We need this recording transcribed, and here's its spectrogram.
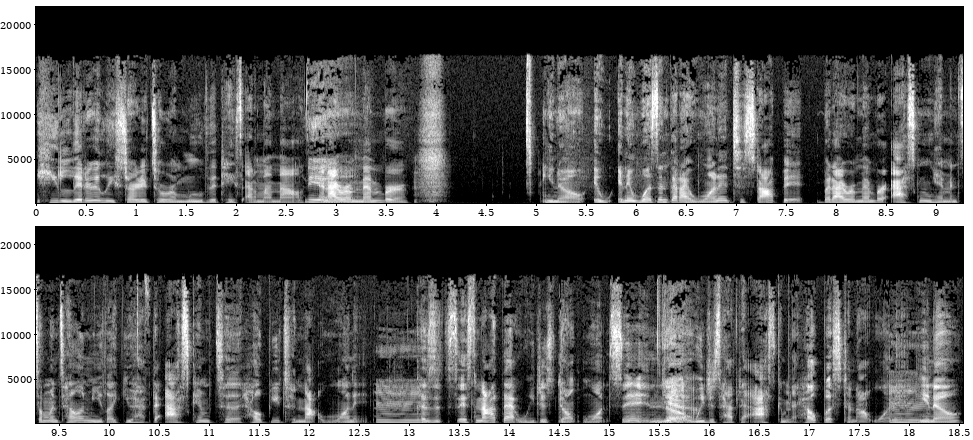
he literally started to remove the taste out of my mouth. And I remember, you know, it, and it wasn't that I wanted to stop it, but I remember asking him and someone telling me like you have to ask him to help you to not want it mm-hmm. because it's it's not that we just don't want sin. No, Yeah. we just have to ask him to help us to not want it. You mm-hmm. know,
